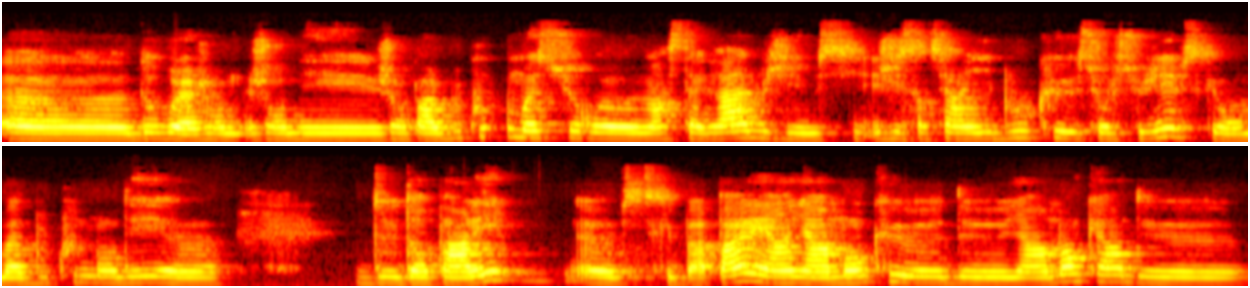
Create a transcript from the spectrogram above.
Euh, donc voilà, j'en ai, j'en parle beaucoup moi sur euh, Instagram. J'ai aussi, j'ai sorti un e-book euh, sur le sujet parce qu'on m'a beaucoup demandé de d'en parler. Parce que bah pareil, hein, il y a un manque de, il y a un manque hein, de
